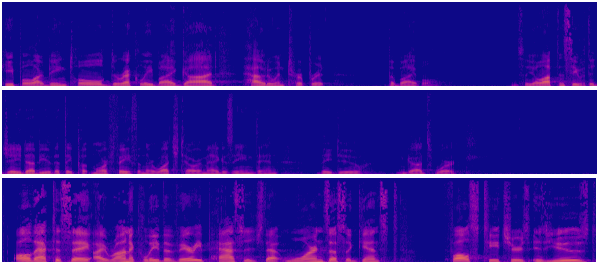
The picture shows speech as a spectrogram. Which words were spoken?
people are being told directly by God how to interpret the Bible. And so you'll often see with the JW that they put more faith in their Watchtower magazine than they do in God's Word. All that to say, ironically, the very passage that warns us against false teachers is used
